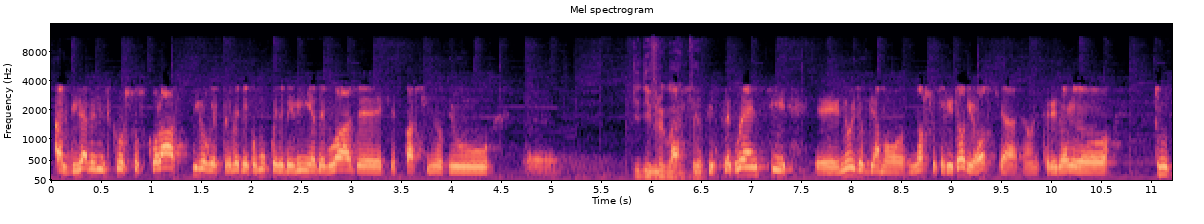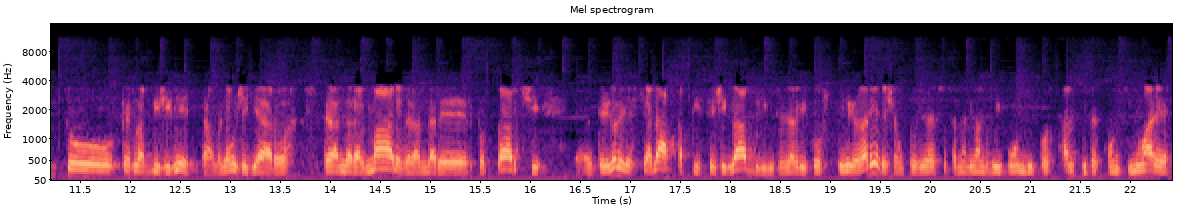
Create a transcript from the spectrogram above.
al di là del discorso scolastico che prevede comunque delle linee adeguate che passino più... eh, Più di passino frequente. più frequenti, eh, noi dobbiamo, il nostro territorio Ostia è un territorio tutto per la bicicletta, parliamoci chiaro, per andare al mare, per andare a spostarci, è un territorio che si adatta a piste ciclabili, bisogna ricostruire la rete, c'è un progetto, stanno arrivando dei fondi importanti per continuare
